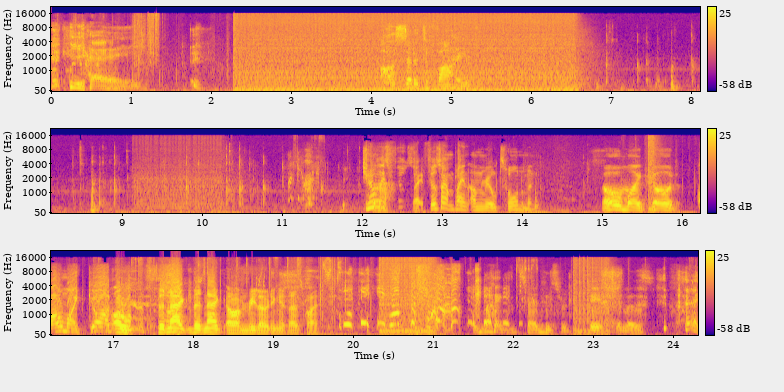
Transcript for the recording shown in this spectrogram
Yay! I'll set it to five. Do you know what this ah. feels like? It feels like I'm playing Unreal Tournament. Oh my god! Oh my god. Oh, what the fuck? nag, the nag. Oh, I'm reloading it. That's why. What the fuck? The MAC 10 is ridiculous. Hey,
